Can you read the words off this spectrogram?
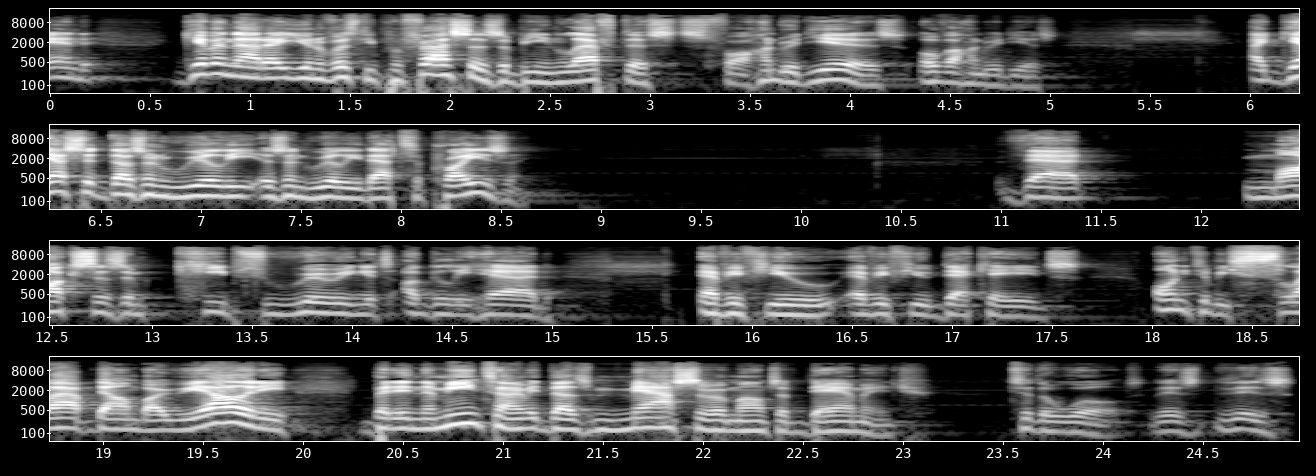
And given that our university professors have been leftists for 100 years, over 100 years, I guess it doesn't really, isn't really that surprising that Marxism keeps rearing its ugly head every few, every few decades, only to be slapped down by reality. But in the meantime, it does massive amounts of damage to the world. There's, there's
